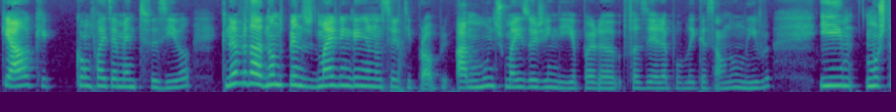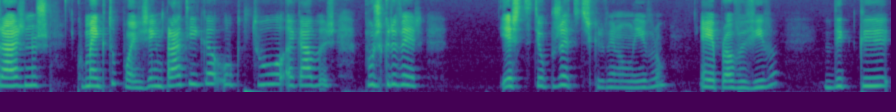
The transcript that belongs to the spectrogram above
que é algo que é completamente fazível, que na verdade não dependes de mais ninguém a não ser ti próprio. Há muitos meios hoje em dia para fazer a publicação de um livro e mostrar-nos como é que tu pões em prática o que tu acabas por escrever. Este teu projeto de escrever um livro é a prova viva de que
